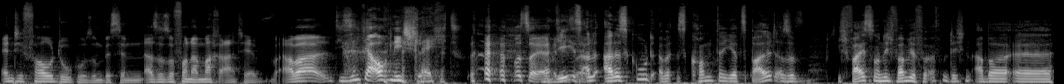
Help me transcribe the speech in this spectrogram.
NTV-Doku so ein bisschen, also so von der Machart her. Aber die sind ja auch nicht schlecht. Muss man ehrlich Nee, ist sagen. alles gut, aber es kommt ja jetzt bald. Also ich weiß noch nicht, wann wir veröffentlichen, aber äh,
